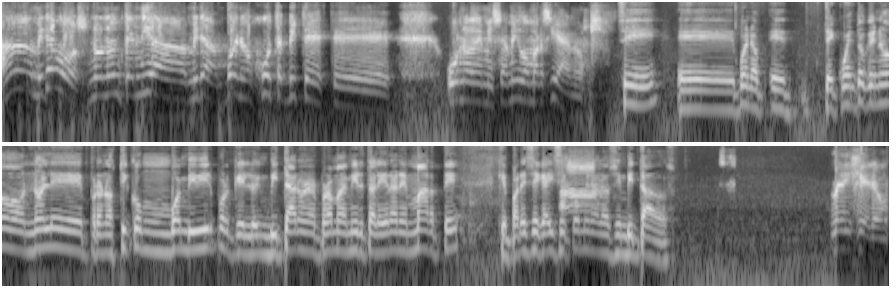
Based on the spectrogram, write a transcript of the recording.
Ah, mirá vos, no, no entendía, mirá, bueno, justo viste este, uno de mis amigos marcianos. Sí, eh, bueno, eh, te cuento que no, no le pronostico un buen vivir porque lo invitaron al programa de Mirta Legrand en Marte, que parece que ahí se Ah. comen a los invitados. Me dijeron,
